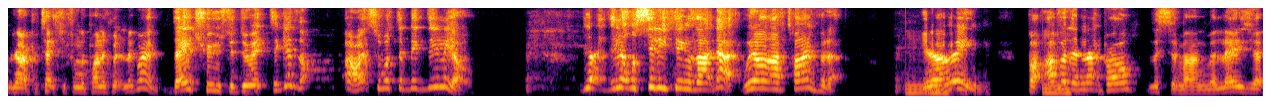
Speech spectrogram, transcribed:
you know, it protects you from the punishment in the grave. They choose to do it together. All right, so what's the big dealio? Like, little silly things like that. We don't have time for that. Mm. You know what I mean? But mm. other than that, bro, listen, man, Malaysia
